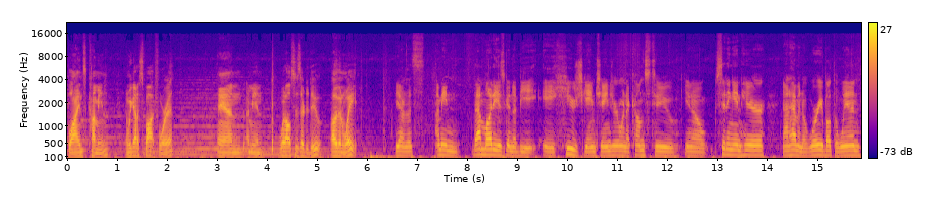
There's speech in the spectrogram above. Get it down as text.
blinds coming, and we got a spot for it. And I mean, what else is there to do other than wait? Yeah, that's. I mean, that muddy is going to be a huge game changer when it comes to you know sitting in here, not having to worry about the wind.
